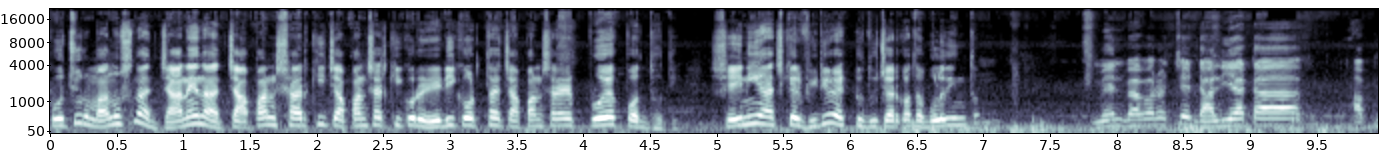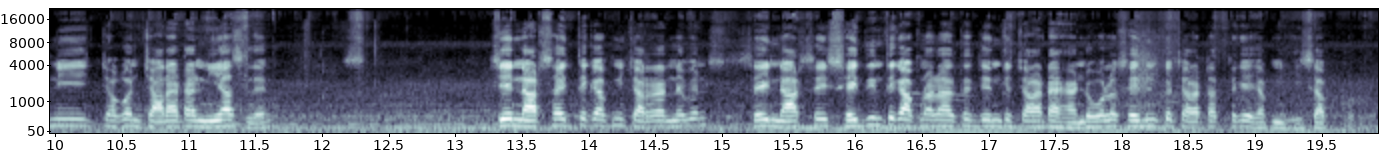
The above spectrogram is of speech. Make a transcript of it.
প্রচুর মানুষ না জানে না চাপান সার কি, চাপান সার কী করে রেডি করতে হয়, চাপান সারের প্রয়োগ পদ্ধতি। সেই নিয়ে আজকের ভিডিও একটু দু চার কথা বলে দিন তো। মেন ব্যাপার হচ্ছে ডালিয়াটা আপনি যখন চারাটা নিয়ে আসলেন, যে নার্সারি থেকে আপনি চারাটা নেবেন, সেই নার্সারি সেই দিন থেকে আপনার হাতে যেদিনকে চারাটা হ্যান্ড হলো, সেই দিনকে চারাটার থেকে আপনি হিসাব করবেন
